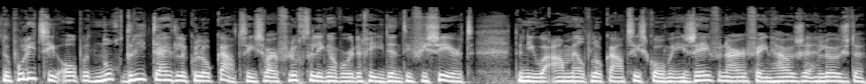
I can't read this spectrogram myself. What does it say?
De politie opent nog drie tijdelijke locaties waar vluchtelingen worden geïdentificeerd. De nieuwe aanmeldlocaties komen in Zevenaar, Veenhuizen en Leusden.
